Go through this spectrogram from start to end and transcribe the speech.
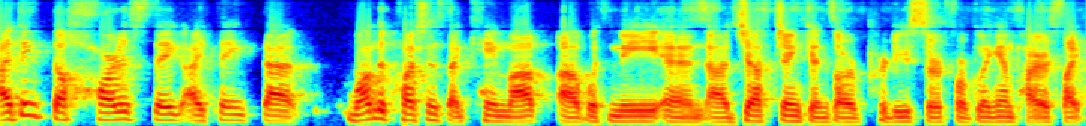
I think the hardest thing. I think that one of the questions that came up uh, with me and uh, Jeff Jenkins, our producer for Bling Empire, is like,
